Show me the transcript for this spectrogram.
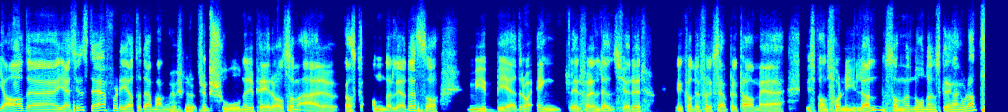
Ja, det, jeg syns det. Fordi det er mange funksjoner i payroll som er ganske annerledes og mye bedre og enklere for en lønnskjører. Vi kan jo f.eks. ta med hvis man får ny lønn, som noen ønsker en gang iblant.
